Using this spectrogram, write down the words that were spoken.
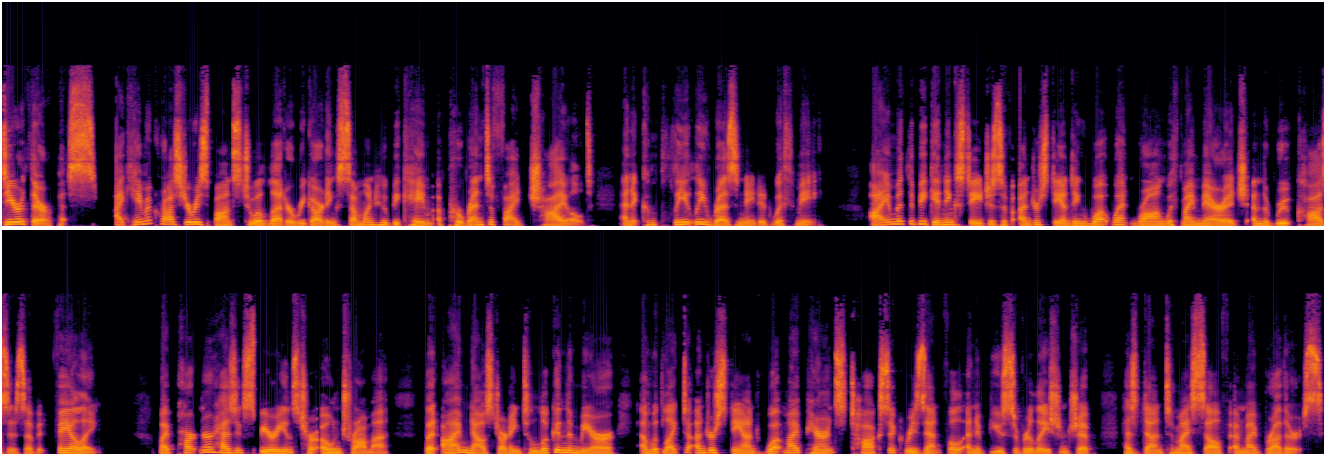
Dear therapist, I came across your response to a letter regarding someone who became a parentified child, and it completely resonated with me. I am at the beginning stages of understanding what went wrong with my marriage and the root causes of it failing. My partner has experienced her own trauma, but I'm now starting to look in the mirror and would like to understand what my parents' toxic, resentful, and abusive relationship has done to myself and my brothers.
